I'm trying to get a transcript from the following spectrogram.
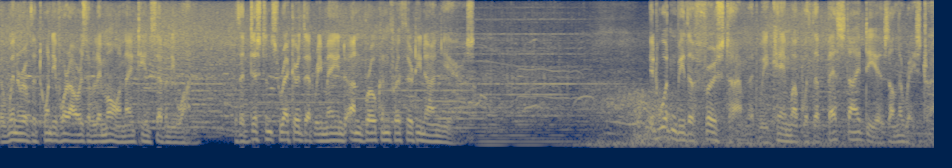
The winner of the 24 Hours of Le Mans in 1971 with a distance record that remained unbroken for 39 years. It wouldn't be the first time that we came up with the best ideas on the racetrack.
